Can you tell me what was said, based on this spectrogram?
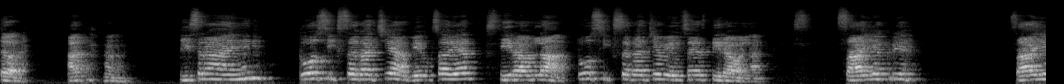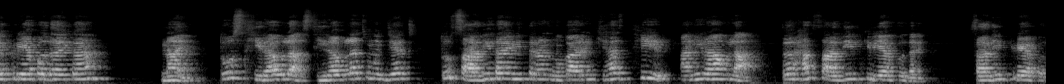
तर हा. तिसरा आहे तो शिक्षकाच्या व्यवसायात स्थिरावला. तो शिक्षकाच्या व्यवसायात स्थिरावला. सहाय्यक्रिया सहाय्य क्रियापद आहे का? नाही. तो स्थिरावला. स्थिरावलाच म्हणजेच तो साधित आहे मित्रांनो कारण की हा स्थिर आणि रावला तर हा साधित क्रियापद आहे. साधित क्रियापद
